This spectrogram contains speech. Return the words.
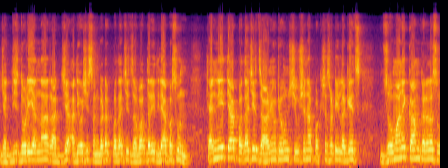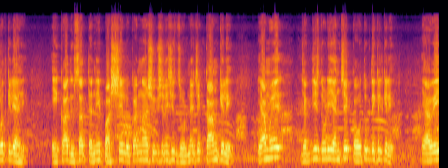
जगदीश दोडी यांना राज्य आदिवासी संघटक पदाची जबाबदारी दिल्यापासून त्यांनी त्या पदाची जाणीव ठेवून शिवसेना पक्षासाठी लगेच जोमाने काम करायला सुरुवात केली आहे. एका दिवसात त्यांनी पाचशे लोकांना शिवसेनेशी जोडण्याचे काम केले. यामुळे जगदीश दोडी यांचे कौतुक देखील केले. यावेळी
